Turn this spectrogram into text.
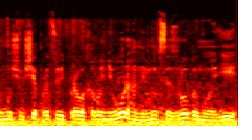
тому що ще працюють правоохоронні органи, ми все зробимо і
